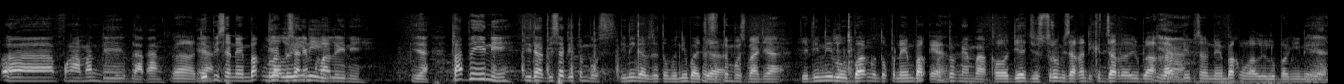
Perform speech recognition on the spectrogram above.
eh, pengaman di belakang. Nah, dia Ya. bisa nembak Dia melalui bisa ini. melalui ini. Ya, tapi ini tidak bisa ditembus. ini nggak bisa tembus ini baja. Bisa tembus baja Jadi ini lubang untuk penembak ya. untuk nembak. Kalau dia justru misalkan dikejar dari belakang, Iya. dia bisa menembak melalui lubang ini ya. Iya.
